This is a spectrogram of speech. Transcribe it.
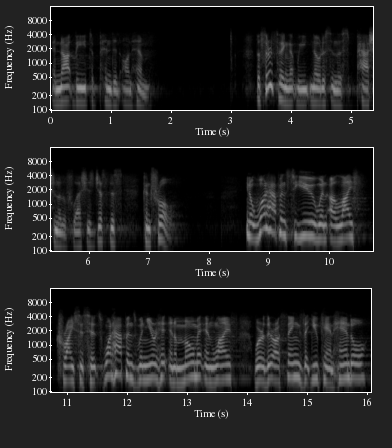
and not be dependent on Him. The third thing that we notice in this passion of the flesh is just this control. You know, what happens to you when a life crisis hits? What happens when you're hit in a moment in life where there are things that you can't handle?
